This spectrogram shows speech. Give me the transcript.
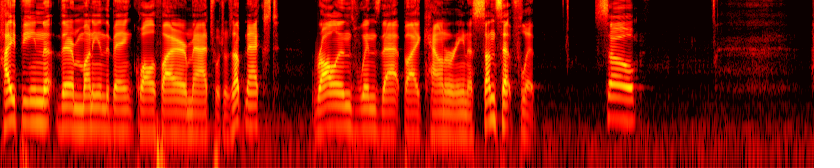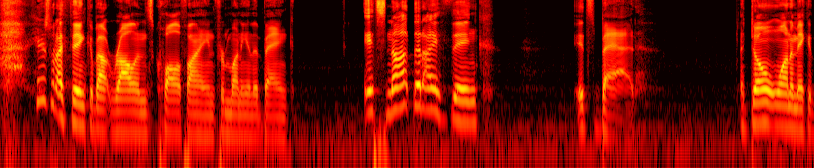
hyping their Money in the Bank qualifier match, which was up next. Rollins wins that by countering a sunset flip. So here's what I think about Rollins qualifying for Money in the Bank. It's not that I think it's bad. I don't want to make it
